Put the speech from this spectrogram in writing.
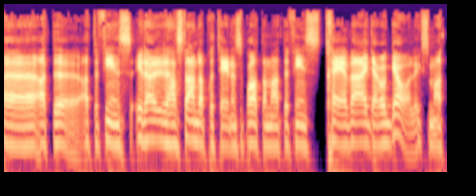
eh, att, det, att det finns, i det här, i den här standardrutinen så pratar man att det finns tre vägar att gå. Liksom. Att,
